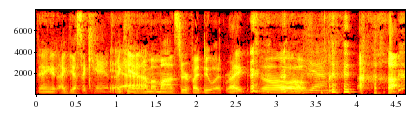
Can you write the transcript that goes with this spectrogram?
dang it, I guess I can't. I can't. I'm a monster if I do it, right? Oh. Yeah.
